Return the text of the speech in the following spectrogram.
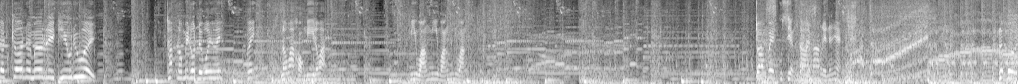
จัดการหน่อยเมริกฮิวด้วย ทับเราไม่ลดเลยเว้ยเฮ้ยเฮ้ย เราว่าของดีแล้วว่ะมีหวังมีหวังมีหวัง จอมเวทกูเสี่ยงตายมากเลยนะเนี่ยระเบิด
